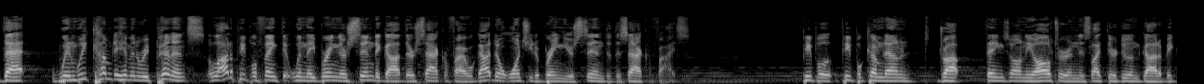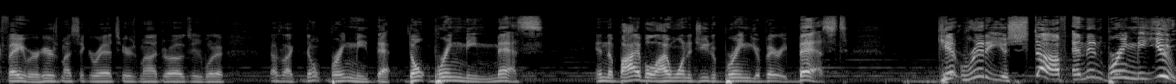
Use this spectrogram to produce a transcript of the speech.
That when we come to Him in repentance, a lot of people think that when they bring their sin to God, they're sacrifice. Well, God don't want you to bring your sin to the sacrifice. People, people come down and drop things on the altar, and it's like they're doing God a big favor. Here's my cigarettes. Here's my drugs. Here's whatever. Was like, don't bring me that. Don't bring me mess. In the Bible, I wanted you to bring your very best Get rid of your stuff and then bring me you.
